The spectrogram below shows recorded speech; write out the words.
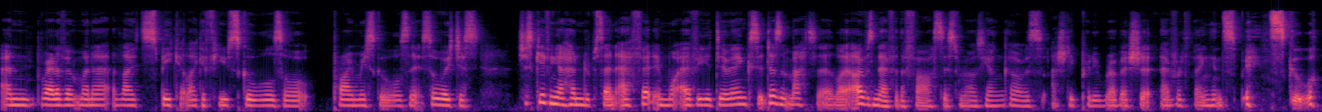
And relevant when I like to speak at like a few schools or primary schools and it's always just just giving a hundred percent effort in whatever you're doing because it doesn't matter. Like I was never the fastest when I was younger. I was actually pretty rubbish at everything in, in school.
